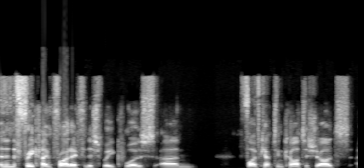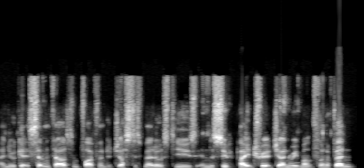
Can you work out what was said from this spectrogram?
and then the free claim Friday for this week was um, five Captain Carter shards, and you'll get seven thousand five hundred Justice medals to use in the Super Patriot January month long event.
